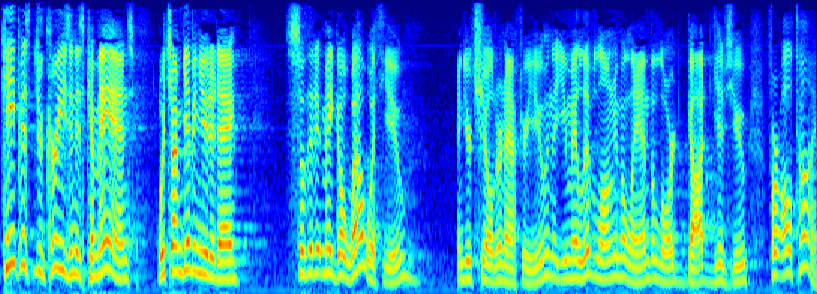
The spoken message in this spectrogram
keep his decrees and his commands, which I'm giving you today, so that it may go well with you and your children after you, and that you may live long in the land the Lord God gives you for all time.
